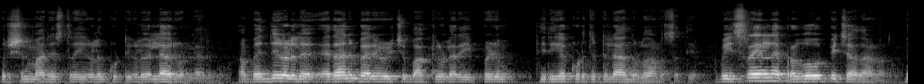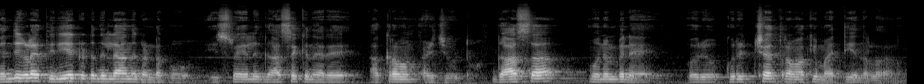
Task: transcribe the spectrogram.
പുരുഷന്മാരും സ്ത്രീകളും കുട്ടികളും എല്ലാവരും ഉണ്ടായിരുന്നു. ആ ബന്ദികളിൽ ഏതാനും പേരെ ഒഴിച്ച് ബാക്കിയുള്ളവരെ ഇപ്പോഴും തിരികെ കൊടുത്തിട്ടില്ല എന്നുള്ളതാണ് സത്യം. അപ്പോൾ ഇസ്രായേലിനെ പ്രകോപിപ്പിച്ച അതാണ്. ബന്ദികളെ തിരികെ കിട്ടുന്നില്ല എന്ന് കണ്ടപ്പോൾ ഇസ്രായേൽ ഗാസയ്ക്ക് നേരെ അക്രമം അഴിച്ചുവിട്ടു. ഗാസ മുനമ്പിനെ ഒരു കുരുക്ഷേത്രമാക്കി മാറ്റി എന്നുള്ളതാണ്.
